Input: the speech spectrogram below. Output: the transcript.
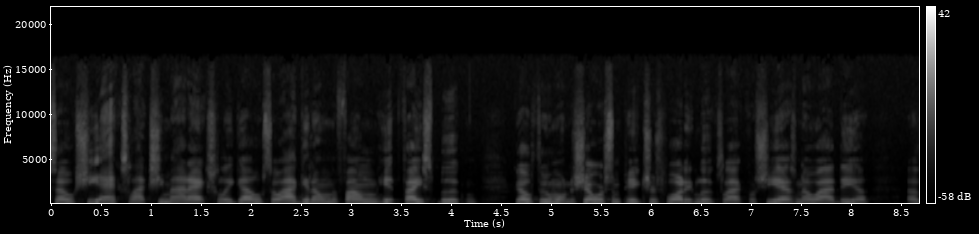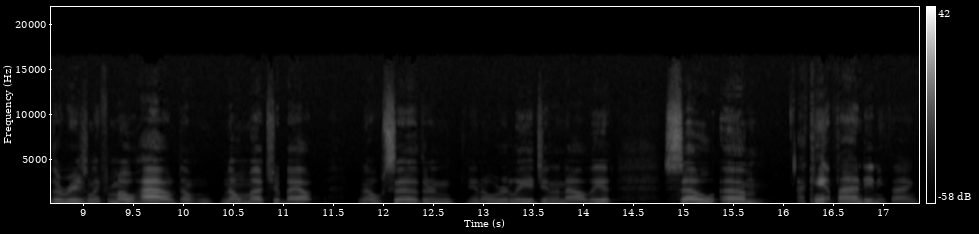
So she acts like she might actually go. So I get on the phone, hit Facebook, and go through wanting to show her some pictures, what it looks like. Well, she has no idea. Uh, they're originally from Ohio, don't know much about, you know, Southern, you know, religion and all this. So um, I can't find anything.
